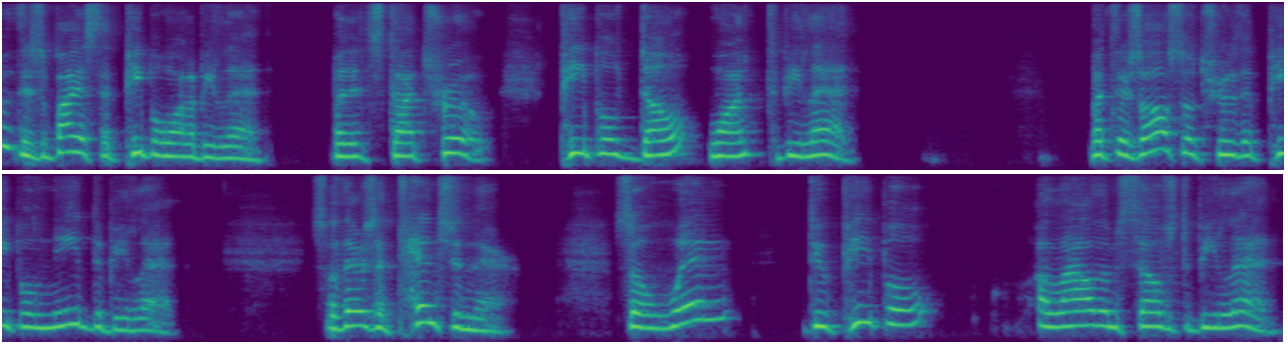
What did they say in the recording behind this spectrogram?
there's a bias that people want to be led, but it's not true. People don't want to be led. But there's also true that people need to be led. So there's a tension there. So when do people allow themselves to be led?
